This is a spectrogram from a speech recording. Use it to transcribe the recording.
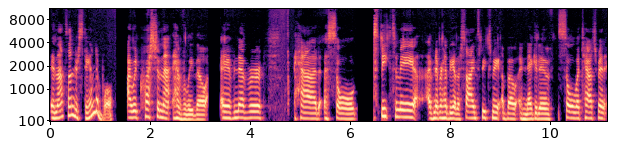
And that's understandable. I would question that heavily, though. I have never had a soul speak to me. I've never had the other side speak to me about a negative soul attachment.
